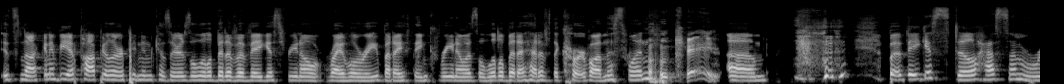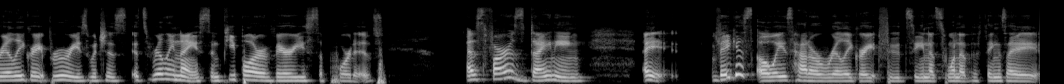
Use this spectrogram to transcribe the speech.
it's not going to be a popular opinion because there's a little bit of a Vegas Reno rivalry, but I think Reno is a little bit ahead of the curve on this one. Okay. Um, but Vegas still has some really great breweries, which is it's really nice and people are very supportive. As far as dining, I Vegas always had a really great food scene. It's one of the things I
